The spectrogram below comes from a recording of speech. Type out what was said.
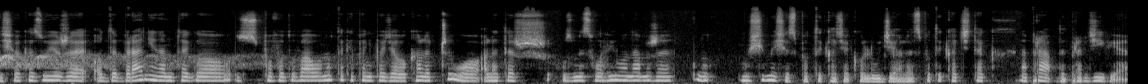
I się okazuje, że odebranie nam tego spowodowało, no tak jak pani powiedziała, kaleczyło, ale też uzmysłowiło nam, że no, musimy się spotykać jako ludzie, ale spotykać tak naprawdę, prawdziwie.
